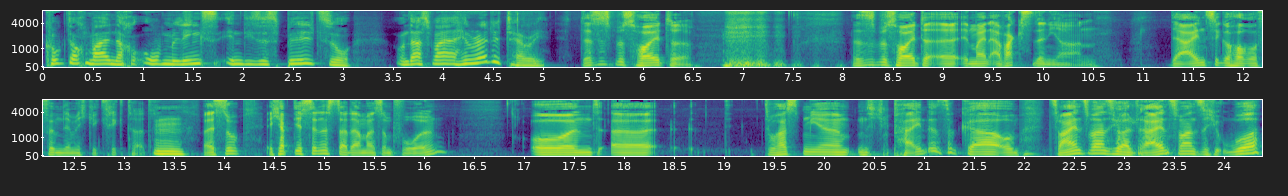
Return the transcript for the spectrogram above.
guck doch mal nach oben links in dieses Bild so. Und das war Hereditary. Das ist bis heute. Das ist bis heute äh, in meinen Erwachsenenjahren der einzige Horrorfilm, der mich gekriegt hat. Weißt du, ich habe dir Sinister damals empfohlen und äh, du hast mir, ich meine sogar um 22 oder 23 Uhr,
